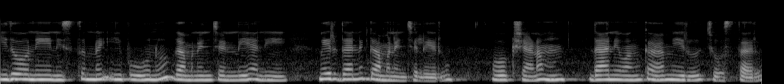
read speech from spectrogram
ఇదో నేను ఇస్తున్న ఈ పువ్వును గమనించండి అని. మీరు దాన్ని గమనించలేరు. ఓ క్షణం దాని వంక మీరు చూస్తారు.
